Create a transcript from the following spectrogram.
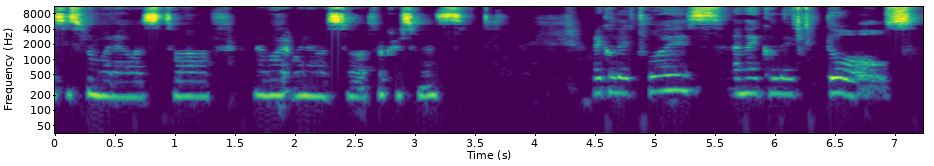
This is from when I was 12. I bought it when I was 12 for Christmas. I collect toys and I collect dolls.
